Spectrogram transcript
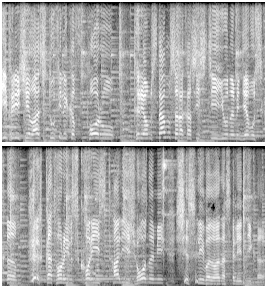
И пришлась туфелька в пору тремстам сорока шести юным девушкам, которые вскоре стали женами счастливого наследника.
